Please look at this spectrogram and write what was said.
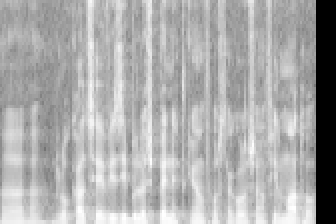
Uh, locația vizibilă și pe net, că eu am fost acolo și am filmat-o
